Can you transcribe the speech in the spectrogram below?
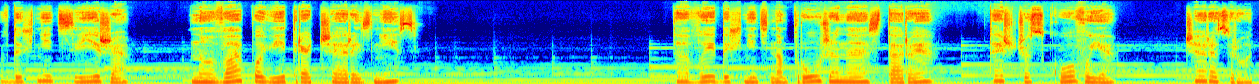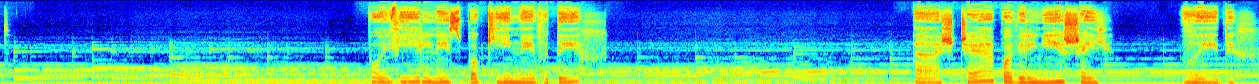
Вдихніть свіже, нове повітря через ніс та видихніть напружене, старе, те, що сковує через рот. Повільний спокійний вдих та ще повільніший видих.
